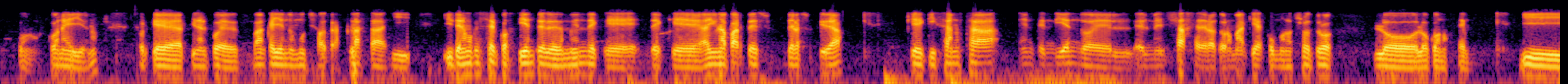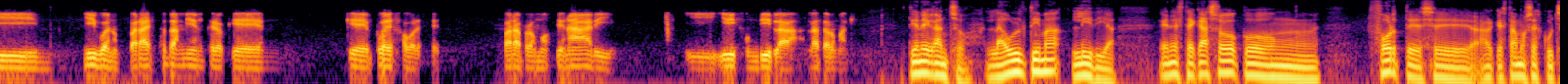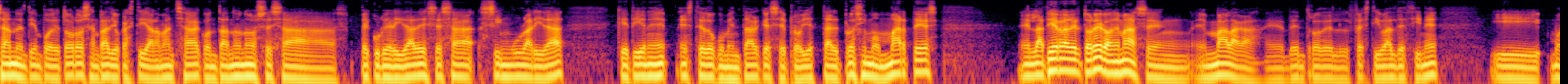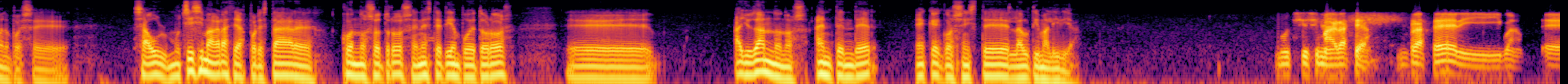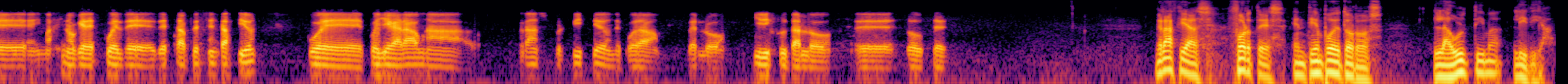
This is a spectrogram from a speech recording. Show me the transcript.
con, ello, ¿no? Porque al final pues van cayendo muchas otras plazas y, y tenemos que ser conscientes de, de, que, de que hay una parte de la sociedad que quizá no está entendiendo el, mensaje de la tauromaquia como nosotros lo, conocemos. Y, bueno, para esto también creo que, que puede favorecer, para promocionar y, difundir la, la tauromaquia. Tiene gancho, la última Lidia, en este caso con Fortes, eh, al que estamos escuchando en Tiempo de Toros en Radio Castilla-La Mancha, contándonos esas peculiaridades, esa singularidad que tiene este documental que se proyecta el próximo martes en la Tierra del Torero, además, en, Málaga, eh, dentro del Festival de Cine. Y bueno, pues eh, Saúl, muchísimas gracias por estar eh, con nosotros en este tiempo de toros, ayudándonos a entender en qué consiste la última lidia. Muchísimas gracias, un placer y bueno, imagino que después de, de, esta presentación pues, pues llegará una gran superficie donde pueda verlo y disfrutarlo eh, todos ustedes. Gracias, Fortes, en tiempo de toros. La última lidia.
